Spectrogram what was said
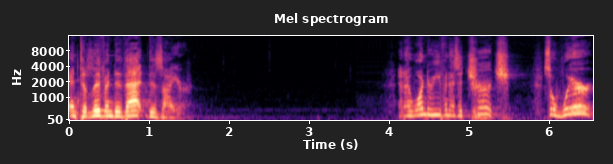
and to live into that desire. And I wonder, even as a church, so where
